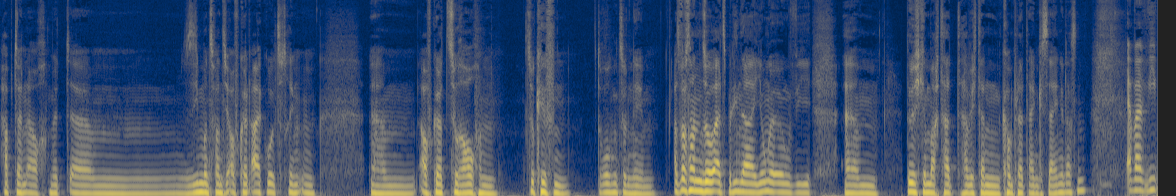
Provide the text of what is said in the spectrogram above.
Habe dann auch mit ähm, 27 aufgehört, Alkohol zu trinken. Ähm, aufgehört zu rauchen, zu kiffen, Drogen zu nehmen. Also was man so als Berliner Junge irgendwie ähm, durchgemacht hat, habe ich dann komplett eigentlich sein gelassen. Aber wie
